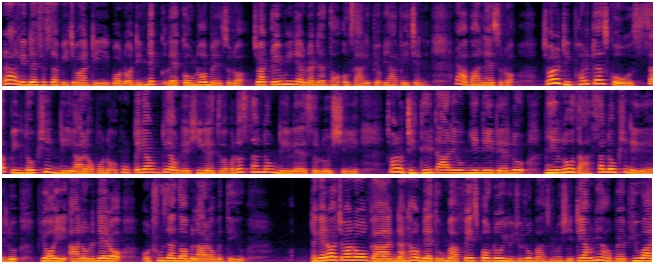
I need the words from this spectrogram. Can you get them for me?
အဲ့ဒါလေးနဲ့ဆက်ဆက်ပြီးကျွန်မဒီပေါ့နော်ဒီနှစ်လဲကုံတော့မယ်ဆိုတော့ကျွန်မတွေးမိတဲ့ random thought ဥစ္စာလေးပြောပြပေးခြင်းတယ်အဲ့ဒါဘာလဲဆိုတော့ကျွန်တော်တို့ဒီ podcast ကိုဆက်ပြီးလုပ်ဖြစ်နေရတော့ပေါ့နော်အခုတယောက်တယောက်တည်းရှိတဲ့သူကဘာလို့ဆက်လုပ်နေလဲဆိုလို့ရှိရင်ကျွန်တော်တို့ဒီ data တွေကိုမြင်နေတယ်လို့မြင်လို့သာဆက်လုပ်ဖြစ်နေတယ်လို့ပြောရင်အားလုံးနည်းနည်းတော့ဟိုထူးဆန်းသွားမလားတော့မသိဘူး တကယ်တော့ကျမတို့ကနားထောင်တဲ့သူဥမာ Facebook တို့ YouTube တို့မှာဆိုလို့ရှိရင်တယောက်နှစ်ယောက်ပဲ viewer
